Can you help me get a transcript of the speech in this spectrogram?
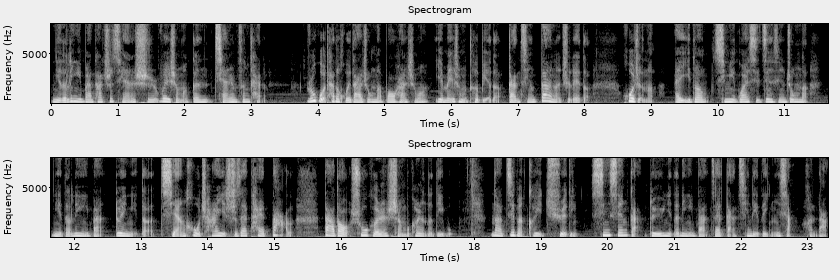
你的另一半他之前是为什么跟前任分开的？如果他的回答中呢包含什么也没什么特别的，感情淡了之类的，或者呢，哎，一段亲密关系进行中呢，你的另一半对你的前后差异实在太大了，大到书可忍审不可忍的地步，那基本可以确定新鲜感对于你的另一半在感情里的影响很大。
